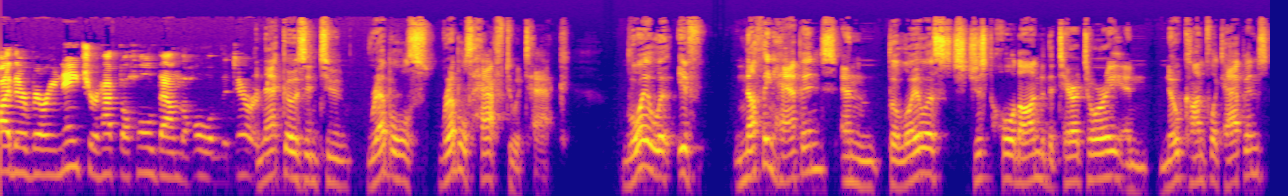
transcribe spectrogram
by their very nature, have to hold down the whole of the territory. And that goes into rebels. Rebels have to attack. Loyal, if nothing happens and the loyalists just hold on to the territory and no conflict happens,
